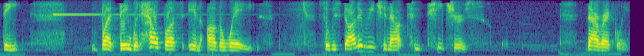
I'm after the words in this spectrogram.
state, but they would help us in other ways. So we started reaching out to teachers directly.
